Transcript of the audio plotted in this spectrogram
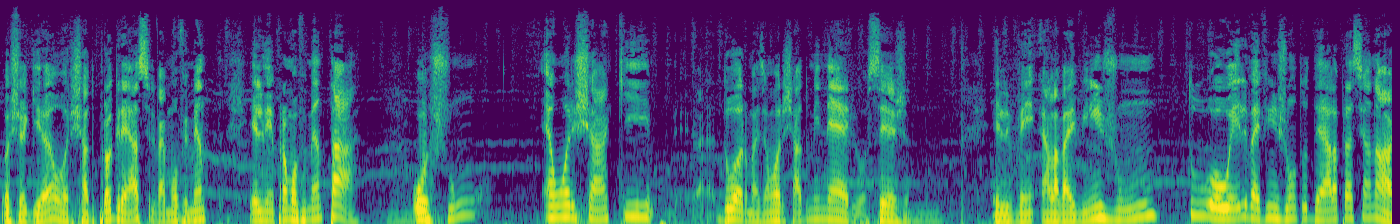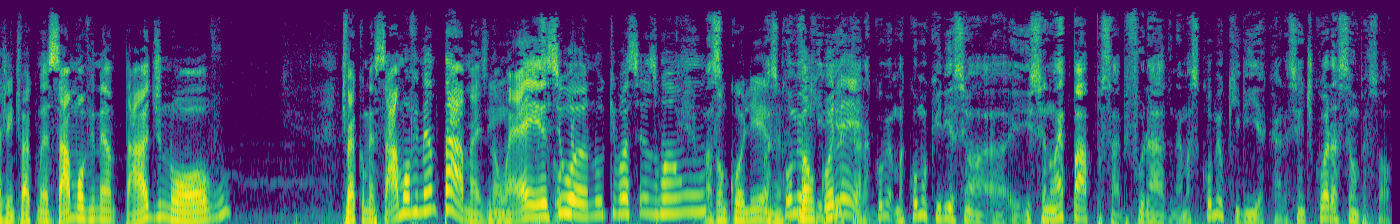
Oxaguian, o orixá do progresso, ele vai movimentar, ele vem para movimentar. Oxum é um orixá que do ouro, mas é um orixá do minério, ou seja, ele vem, ela vai vir junto ou ele vai vir junto dela para assim, não, a gente vai começar a movimentar de novo. A gente vai começar a movimentar, mas Sim. não é mas esse como... o ano que vocês vão mas, vão colher, mas né? como vão eu queria, colher. Cara, como, mas como eu queria assim, ó, isso não é papo, sabe, furado, né? Mas como eu queria, cara, assim, de coração, pessoal,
